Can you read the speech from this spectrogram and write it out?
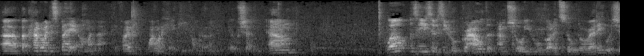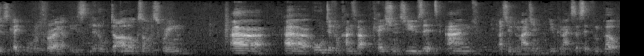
Uh, but how do I display it on my Mac? If I, I want to hear keep on going, it'll show me. Um, well, there's a utility called Growl that I'm sure you've all got installed already, which is capable of throwing up these little dialogues on the screen. Uh, uh, all different kinds of applications use it, and as you'd imagine, you can access it from Perl.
